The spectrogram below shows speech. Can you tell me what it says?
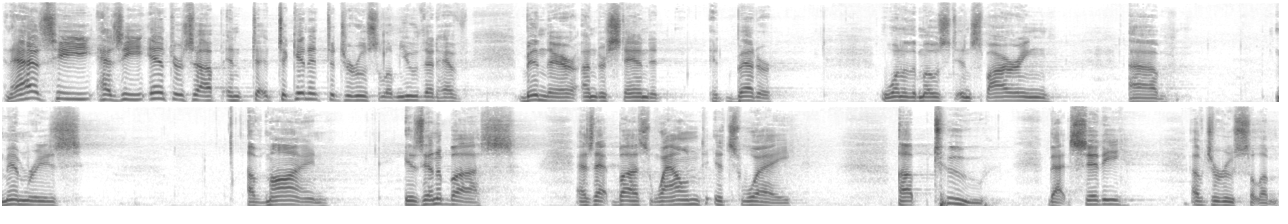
And as he, as he enters up and to, to get into Jerusalem, you that have been there understand it, it better. One of the most inspiring uh, memories of mine is in a bus as that bus wound its way up to that city of Jerusalem.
